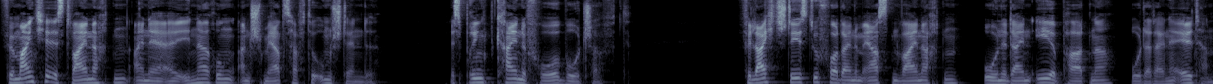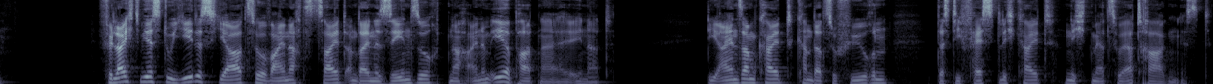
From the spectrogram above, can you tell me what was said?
Für manche ist Weihnachten eine Erinnerung an schmerzhafte Umstände. Es bringt keine frohe Botschaft. Vielleicht stehst du vor deinem ersten Weihnachten ohne deinen Ehepartner oder deine Eltern. Vielleicht wirst du jedes Jahr zur Weihnachtszeit an deine Sehnsucht nach einem Ehepartner erinnert. Die Einsamkeit kann dazu führen, dass die Festlichkeit nicht mehr zu ertragen ist.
